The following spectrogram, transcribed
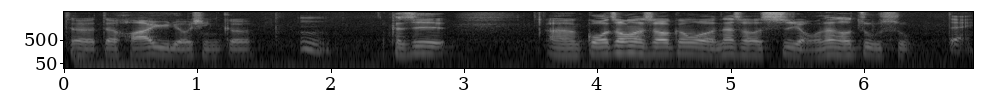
的的华语流行歌，嗯，可是呃国中的时候跟我那时候室友，我那时候住宿，对，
